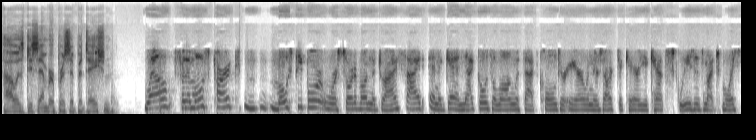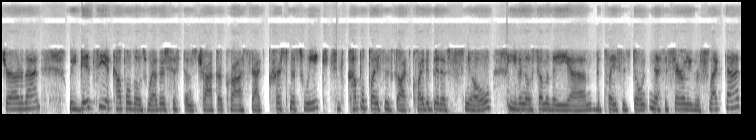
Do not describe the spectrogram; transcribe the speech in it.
How is December precipitation? Well, for the most part, m- most people were, were sort of on the dry side. And again, that goes along with that colder air. When there's Arctic air, you can't squeeze as much moisture out of that. We did see a couple of those weather systems track across that Christmas week. A couple places got quite a bit of snow, even though some of the, um, the places don't necessarily reflect that.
